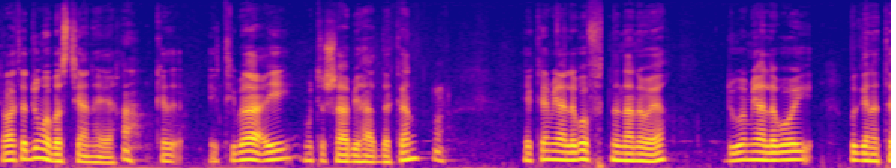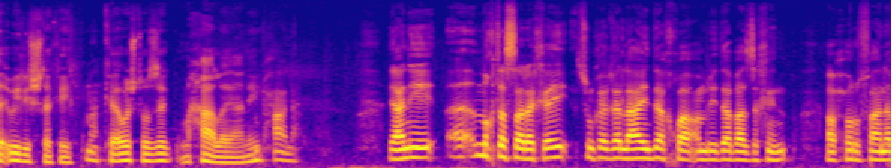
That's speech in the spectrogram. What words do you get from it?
کەواتە دوو مەبەستیان هەیە آه. ئیتیباعی متشابهات دەکەن مم. یەکەمیان لە بۆ فتنەنانەوەیە دووەمیان لەبەوەی بگەنە تەویلی شتەکەی مم. کە ئەوەش تۆزێک محاڵە يعني حالە يعني آه، مختصرەکەی چونکە گەر لە ئایندا خوا عمریدا باز دەخین ئەو حروفانە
